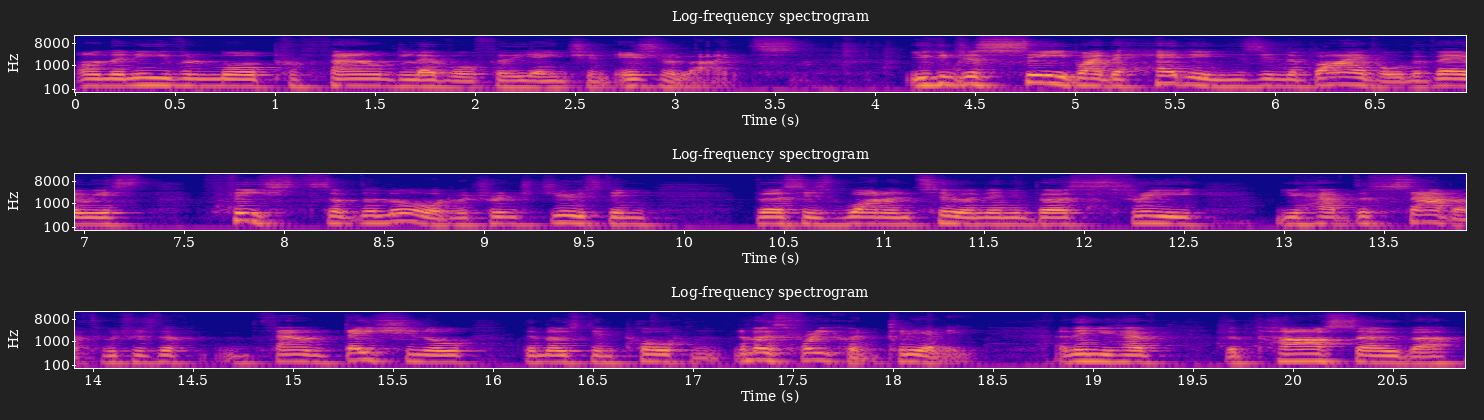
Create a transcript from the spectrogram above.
on an even more profound level for the ancient Israelites. You can just see by the headings in the Bible the various feasts of the Lord, which are introduced in verses 1 and 2, and then in verse 3 you have the Sabbath, which was the foundational, the most important, the most frequent, clearly. And then you have the Passover,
